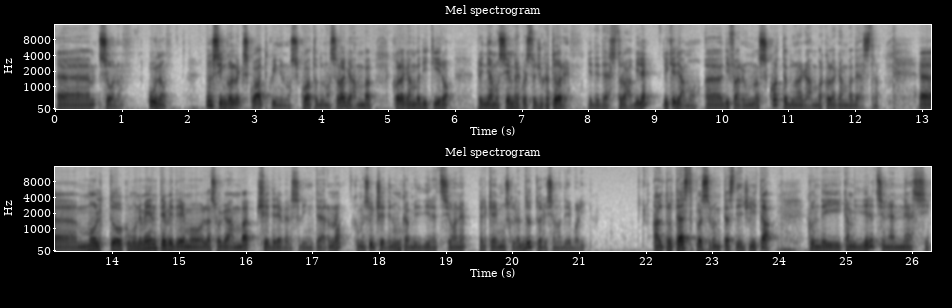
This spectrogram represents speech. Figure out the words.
eh, sono 1. Un single leg squat, quindi uno squat ad una sola gamba, con la gamba di tiro prendiamo sempre questo giocatore, piede destro abile, gli chiediamo eh, di fare uno squat ad una gamba con la gamba destra. Eh, molto comunemente vedremo la sua gamba cedere verso l'interno, come succede in un cambio di direzione, perché i muscoli adduttori sono deboli. Altro test può essere un test di agilità, con dei cambi di direzione annessi.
